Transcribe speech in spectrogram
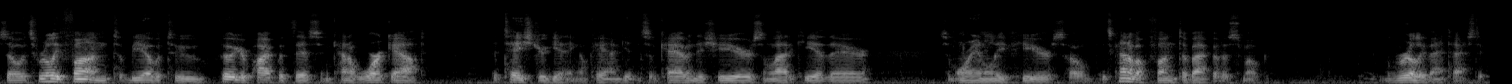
So it's really fun to be able to fill your pipe with this and kind of work out the taste you're getting. Okay, I'm getting some Cavendish here, some Latakia there, some Oriental leaf here. So it's kind of a fun tobacco to smoke. Really fantastic.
